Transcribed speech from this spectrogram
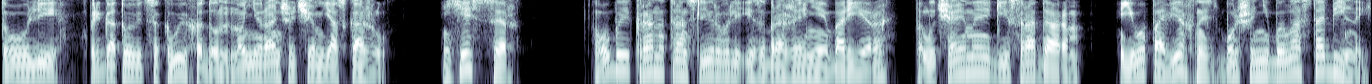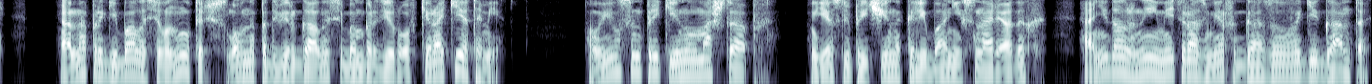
Тули, приготовиться к выходу, но не раньше, чем я скажу. Есть, сэр. Оба экрана транслировали изображение барьера, получаемое ГИС-радаром. Его поверхность больше не была стабильной. Она прогибалась внутрь, словно подвергалась бомбардировке ракетами. Уилсон прикинул масштаб. Если причина колебаний в снарядах, они должны иметь размер газового гиганта.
